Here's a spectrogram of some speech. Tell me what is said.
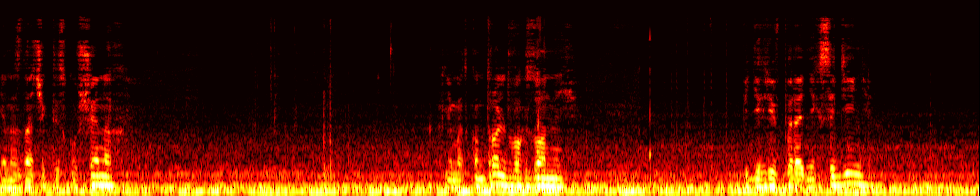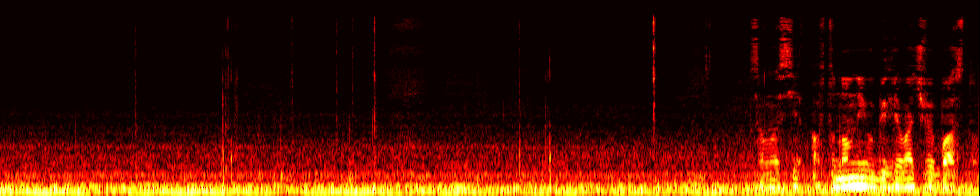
Є нас датчик тиску в шинах. Клімат-контроль двохзонний, підігрів передніх сидінь. Це у нас є автономний обігрівач Webasto.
